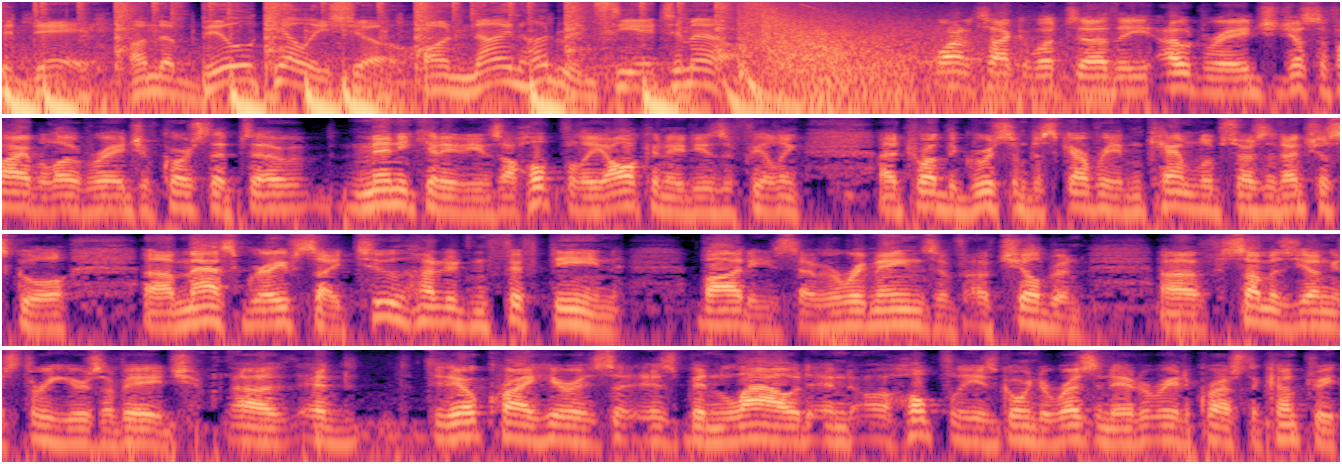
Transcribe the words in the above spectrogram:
today on The Bill Kelly Show on 900 CHML. I want to talk about uh, the outrage, justifiable outrage, of course, that uh, many Canadians, uh, hopefully all Canadians, are feeling uh, toward the gruesome discovery in Kamloops Residential School, uh, mass gravesite, 215 bodies, uh, remains of, of children, uh, some as young as three years of age. And the outcry here has, has been loud and uh, hopefully is going to resonate right across the country,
